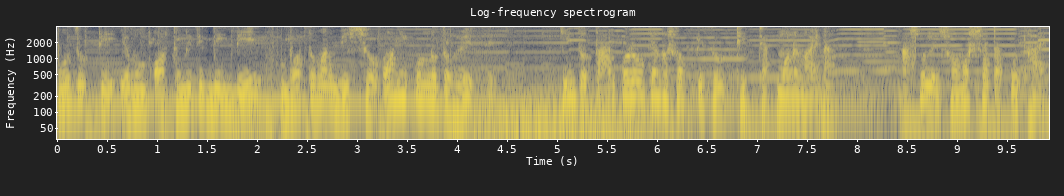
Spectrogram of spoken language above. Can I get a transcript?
প্রযুক্তি এবং অর্থনৈতিক দিক দিয়ে বর্তমান বিশ্ব অনেক উন্নত হয়েছে। কিন্তু তারপরেও কেন সবকিছু ঠিকঠাক মনে হয় না? আসলে সমস্যাটা কোথায়?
